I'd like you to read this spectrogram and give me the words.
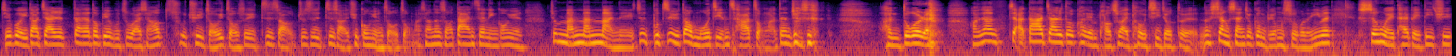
结果一到假日，大家都憋不住啊，想要出去走一走，所以至少就是至少也去公园走走嘛。像那时候大安森林公园就满满满诶，就不至于到摩肩擦踵啊，但就是。很多人 好像假大家假日都快点跑出来透气就对了。那象山就更不用说了，因为身为台北地区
